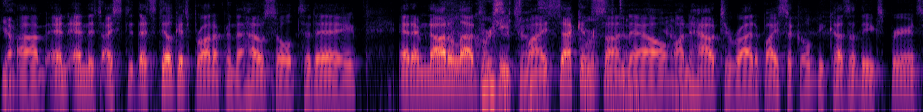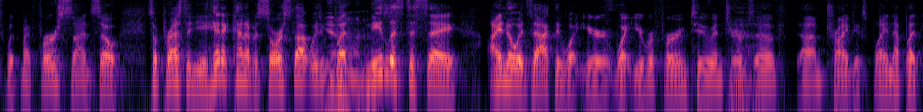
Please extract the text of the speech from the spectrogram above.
Yeah. Um, and, and this, I st- that still gets brought up in the household today and I'm not allowed to teach my second son now yeah. on how to ride a bicycle because of the experience with my first son. So, so Preston, you hit a kind of a sore spot with, yeah. but needless to say, I know exactly what you're what you're referring to in terms yeah. of um, trying to explain that. But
